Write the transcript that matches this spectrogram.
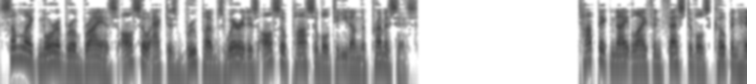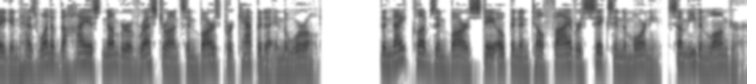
Some like Nørrebro Bryghus also act as brewpubs where it is also possible to eat on the premises. Topic nightlife and festivals Copenhagen has one of the highest number of restaurants and bars per capita in the world. The nightclubs and bars stay open until 5 or 6 in the morning, some even longer.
